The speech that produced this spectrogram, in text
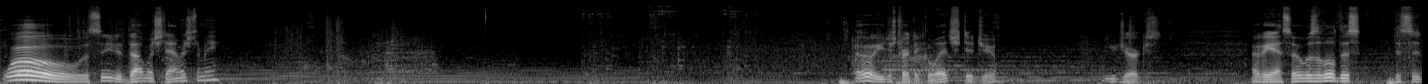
Whoa, the city did that much damage to me? Oh, you just tried to glitch, did you? You jerks. Okay, yeah, so it was a little dis... dis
